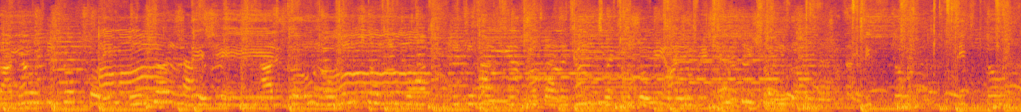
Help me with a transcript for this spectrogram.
বাধা অতিক্রম করে দুর্জয় সাহসে আজকে এই নবীন সৈনিকগণ ইতিহাস সৃষ্টিকারী বীর চক্রবর্তী উত্তরসূরি হয়ে যাচ্ছে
